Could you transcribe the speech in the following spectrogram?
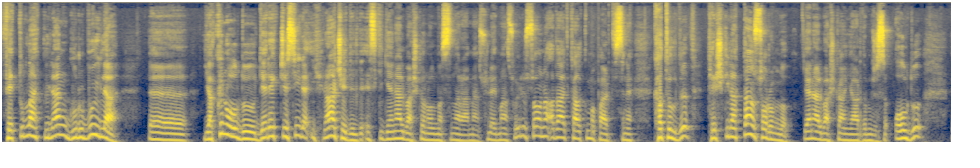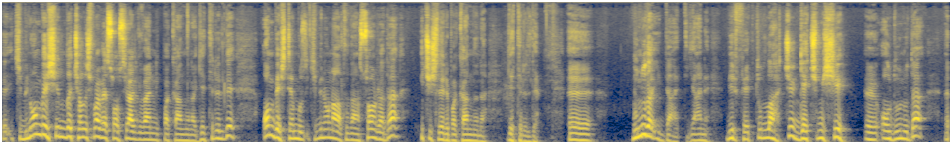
Fethullah Gülen grubuyla e, yakın olduğu gerekçesiyle ihraç edildi. Eski genel başkan olmasına rağmen Süleyman Soylu sonra Adalet Kalkınma Partisi'ne katıldı. Teşkilattan sorumlu genel başkan yardımcısı oldu. 2015 yılında Çalışma ve Sosyal Güvenlik Bakanlığı'na getirildi. 15 Temmuz 2016'dan sonra da İçişleri Bakanlığı'na getirildi. E, bunu da iddia etti. Yani bir Fethullahçı geçmişi e, olduğunu da e,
